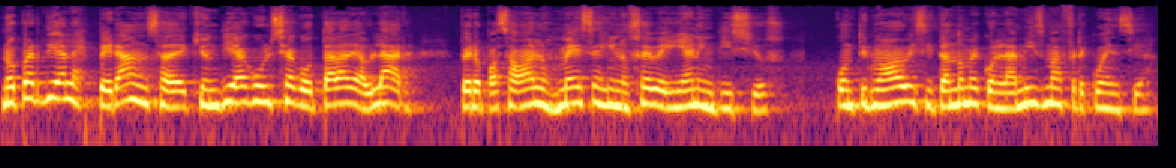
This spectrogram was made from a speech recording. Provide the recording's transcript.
no perdía la esperanza de que un día Gould se agotara de hablar, pero pasaban los meses y no se veían indicios. Continuaba visitándome con la misma frecuencia.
